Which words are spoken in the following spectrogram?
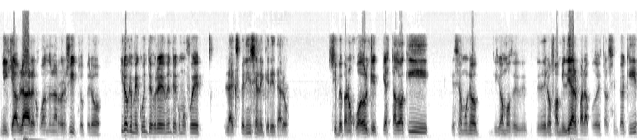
ni que hablar jugando en arroyito, pero quiero que me cuentes brevemente cómo fue la experiencia en el Querétaro. Siempre para un jugador que, ha estado aquí, que se ha digamos, desde de, lo familiar para poder estar siempre aquí,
